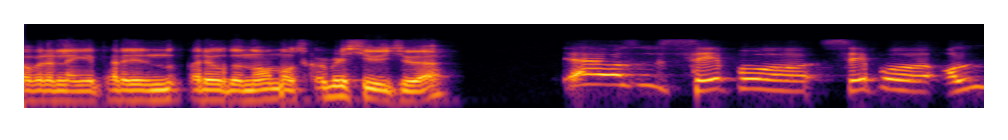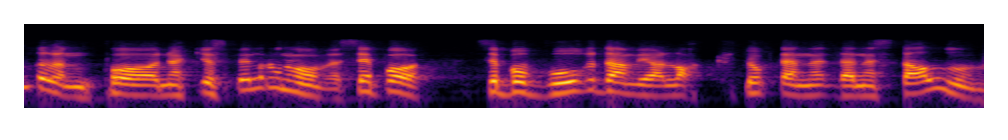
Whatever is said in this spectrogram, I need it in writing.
over en lengre periode nå, nå skal det bli 2020? Ja, altså Se på, se på alderen på nøkkelspillerne våre. Se på, se på, hvordan vi har lagt opp denne, denne stallen.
